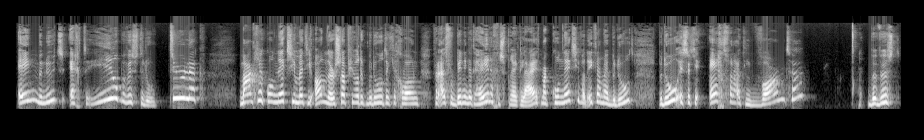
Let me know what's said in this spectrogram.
één minuut echt heel bewust te doen. Tuurlijk maak je connectie met die ander. Snap je wat ik bedoel? Dat je gewoon vanuit verbinding het hele gesprek leidt. Maar connectie, wat ik daarmee bedoel, bedoel is dat je echt vanuit die warmte bewust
